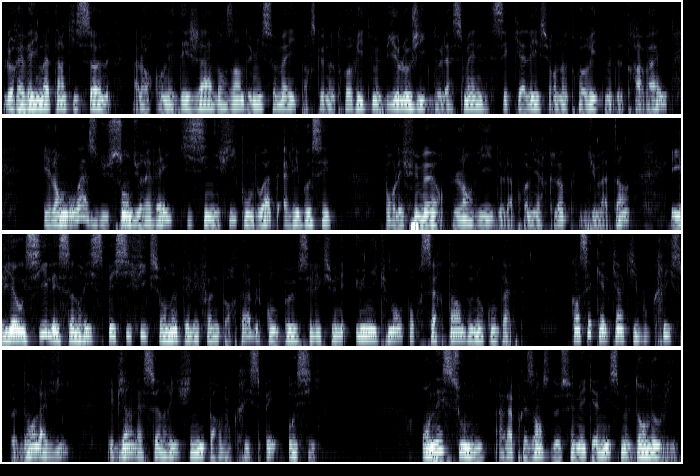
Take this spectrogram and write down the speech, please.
le réveil matin qui sonne alors qu'on est déjà dans un demi-sommeil parce que notre rythme biologique de la semaine s'est calé sur notre rythme de travail, et l'angoisse du son du réveil qui signifie qu'on doit aller bosser. Pour les fumeurs, l'envie de la première clope du matin, et il y a aussi les sonneries spécifiques sur nos téléphones portables qu'on peut sélectionner uniquement pour certains de nos contacts. Quand c'est quelqu'un qui vous crispe dans la vie, eh bien la sonnerie finit par vous crisper aussi. On est soumis à la présence de ce mécanisme dans nos vies.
